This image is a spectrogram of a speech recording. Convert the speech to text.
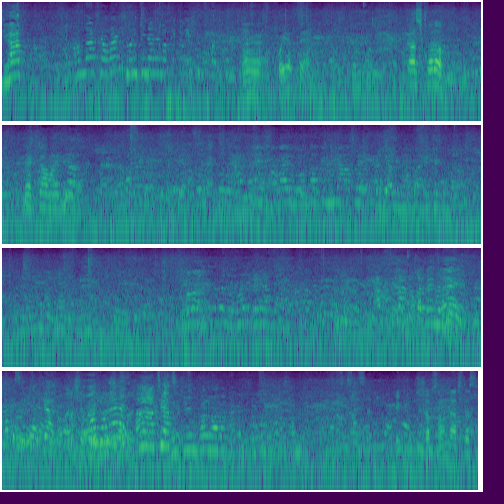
জিহাদ? আমরা সবাই শহীদ মিনারের মধ্যে এখানে এসে মোমবাতি জ্বালিয়েছি। কাজ করো। সব সাউন্ড আস্তে আস্তে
